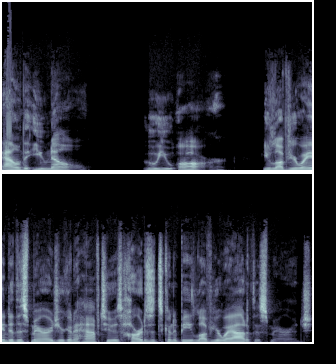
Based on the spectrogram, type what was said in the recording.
Now that you know who you are, you loved your way into this marriage, you're going to have to, as hard as it's going to be, love your way out of this marriage.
